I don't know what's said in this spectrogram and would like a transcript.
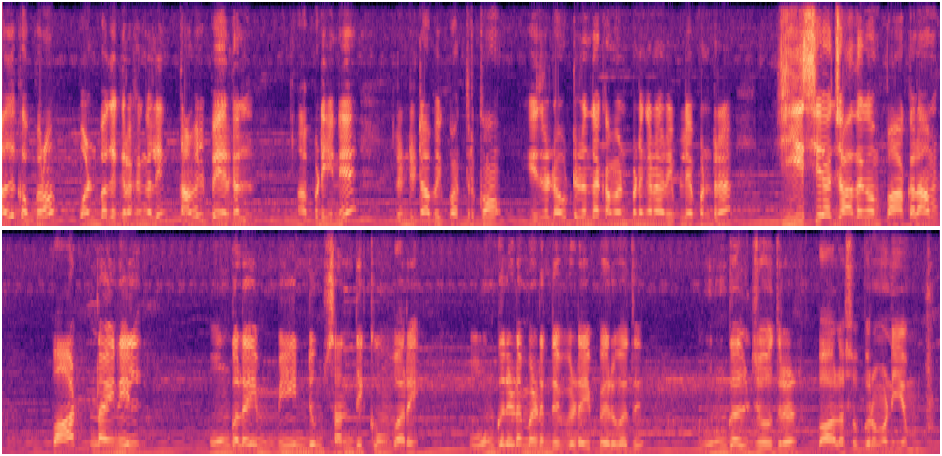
அதுக்கப்புறம் ஒன்பது கிரகங்களின் தமிழ் பெயர்கள் அப்படின்னு ரெண்டு டாபிக் பார்த்துருக்கோம். இதில் டவுட் இருந்தால் கமெண்ட் பண்ணுங்கள் நான் ரிப்ளை பண்ணுறேன் ஈஸியாக ஜாதகம் பார்க்கலாம். பார்ட் நைனில் உங்களை மீண்டும் சந்திக்கும் வரை உங்களிடமிருந்து விடை பெறுவது உங்கள் ஜோதிடர் பாலசுப்ரமணியம்.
